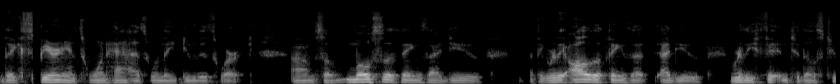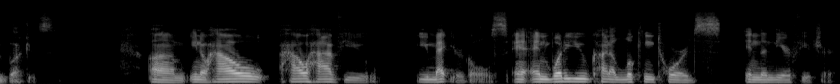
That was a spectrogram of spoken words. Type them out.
the experience one has when they do this work. Um, so most of the things I do I think really all of the things that I do really fit into those two buckets. Um, you know, how how have you you met your goals and, and what are you kind of looking towards in the near future?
